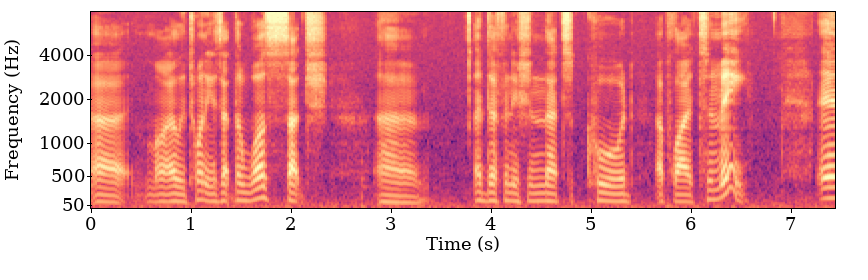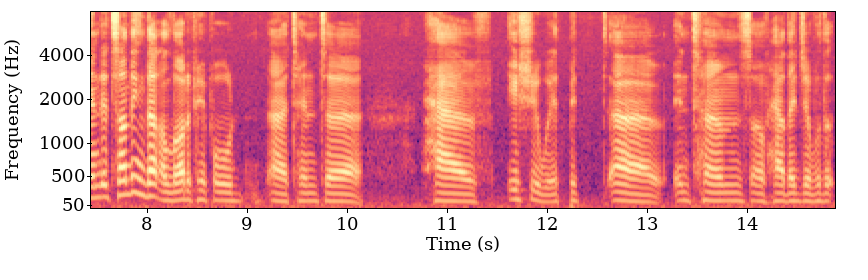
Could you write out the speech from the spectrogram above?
uh, my early 20s that there was such uh, a definition that could apply to me. And it's something that a lot of people uh, tend to have issue with uh, in terms of how they deal with it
